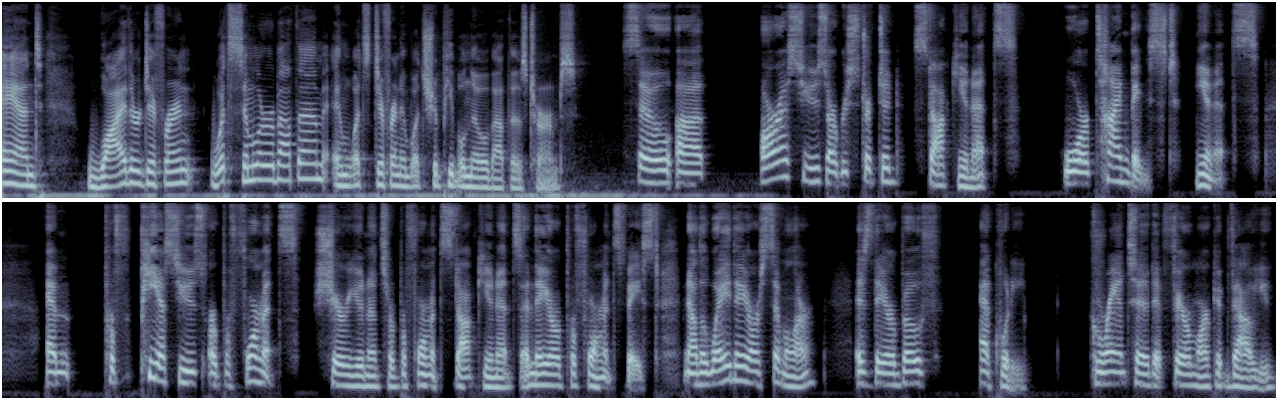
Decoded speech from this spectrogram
and why they're different, what's similar about them, and what's different, and what should people know about those terms? So, uh, RSUs are restricted stock units or time based units, and PSUs are performance share units or performance stock units, and they are performance based. Now, the way they are similar is they are both equity granted at fair market value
